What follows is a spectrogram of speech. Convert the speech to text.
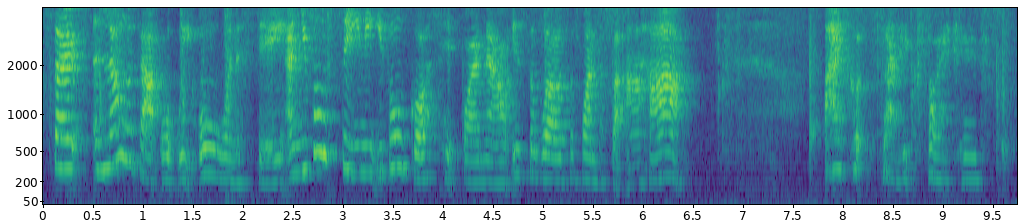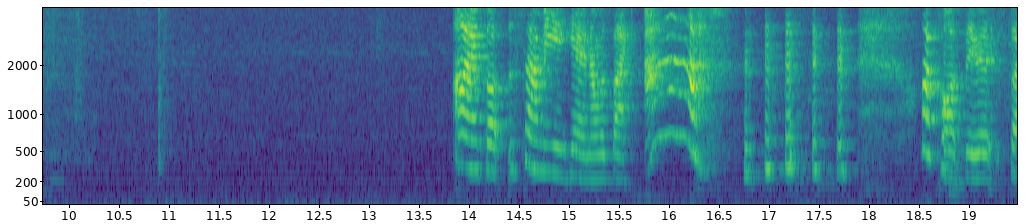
So along with that, what we all want to see, and you've all seen it, you've all got it by now, is the Worlds of Wonder, but aha, I got so excited. I got the Sammy again, I was like, ah! I can't do it, so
